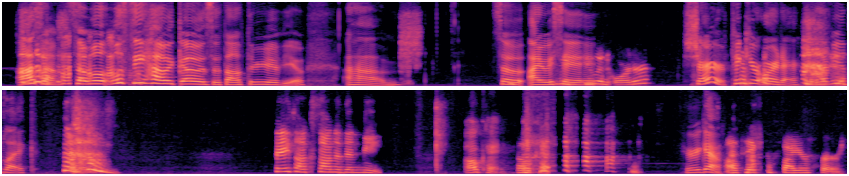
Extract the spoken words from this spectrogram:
awesome. So we'll we'll see how it goes with all three of you. Um, so I always We say, do an order. sure, pick your order, whatever you'd like. Faith Oksana then me. Okay. Okay, Here we go. I'll take the fire first.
